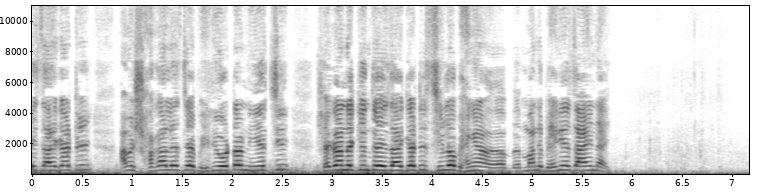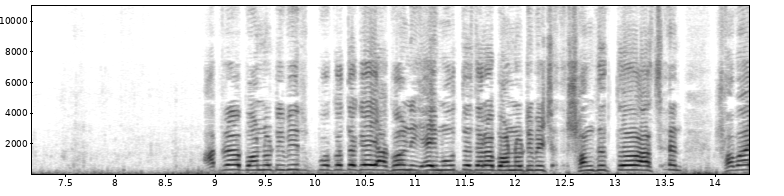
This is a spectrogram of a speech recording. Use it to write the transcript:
এই জায়গাটি। আমি সকালে যে ভিডিওটা নিয়েছি, সেখানে কিন্তু এই জায়গাটি ছিল ভেঙে মানে ভেঙে যায় নাই। আপনারা বন্য টিভির পক্ষ থেকে এখন এই মুহূর্তে যারা বন্য টিভির সাথে সংযুক্ত আছেন, সবাই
